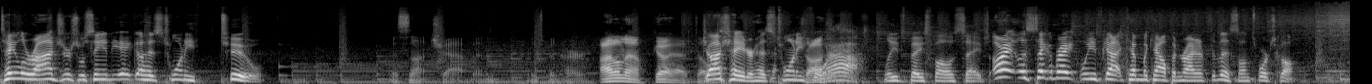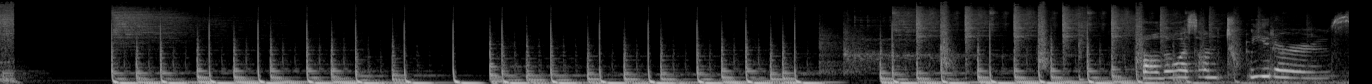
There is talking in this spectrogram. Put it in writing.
Taylor Rogers with San Diego has 22. It's not Chapman. He's been hurt. I don't know. Go ahead. tell Josh us. Hader has 24. Josh- Wow. Leads baseball with saves. All right, let's take a break. We've got Kevin McAlpin right after this on Sports Call. Follow us on tweeters.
